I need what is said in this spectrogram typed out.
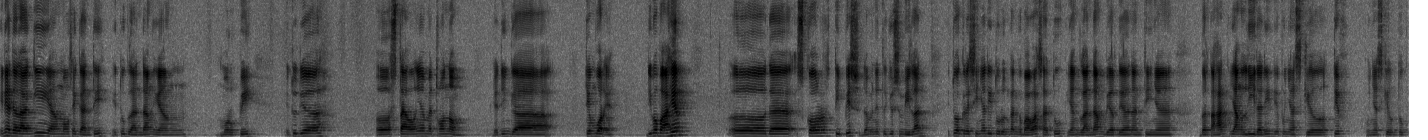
Ini ada lagi yang mau saya ganti itu gelandang yang Murphy. Itu dia uh, stylenya metronom. Jadi nggak teamwork ya. Di babak akhir uh, the skor tipis udah menit 79 itu agresinya diturunkan ke bawah satu yang gelandang biar dia nantinya bertahan. Yang Lee tadi dia punya skill tiff punya skill untuk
